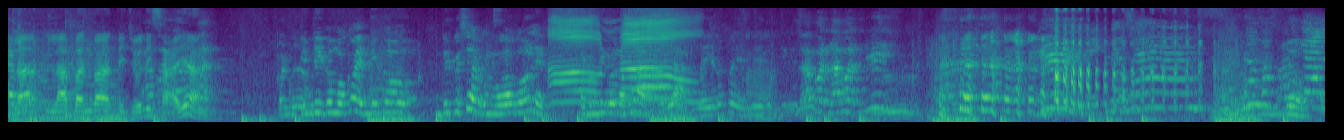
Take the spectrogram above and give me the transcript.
la- laban ba Ate Julie? Sayang. Pag hindi ko makuha, hindi ko, hindi ko sure kung makuha ko ulit. Pag hindi ko nakuha, wala. Mahirap pa eh. Mahirap din kasi. Take the chance! Tapos, ang galing!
